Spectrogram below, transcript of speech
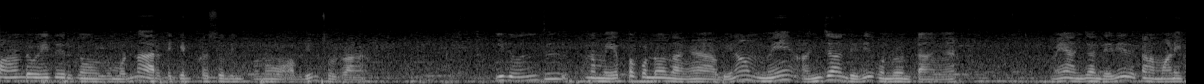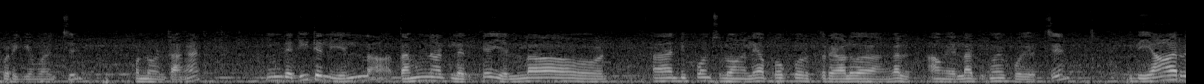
பன்னெண்டு வயது இருக்கவங்களுக்கு மட்டும்தான் அரை டிக்கெட் வசூலிங் பண்ணும் அப்படின்னு சொல்கிறாங்க இது வந்து நம்ம எப்போ கொண்டு வந்தாங்க அப்படின்னா மே அஞ்சாம் தேதி கொண்டு வந்துட்டாங்க. மே அஞ்சாம் தேதி இதுக்கான மானிய கோரிக்கை வச்சு கொண்டு வந்துட்டாங்க. இந்த டீட்டெயில் எல்லா தமிழ்நாட்டில் இருக்க எல்லா டிப்போன்னு சொல்லுவாங்க இல்லையா போக்குவரத்துறை அலுவலகங்கள் அவங்க எல்லாத்துக்குமே போயிருச்சு. இது யார்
